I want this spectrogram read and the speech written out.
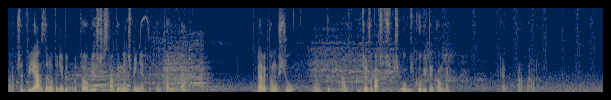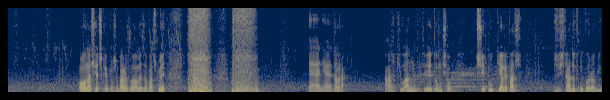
e, przed wyjazdem, no to nie było, to jeszcze stał ten jęczmień, nie? To kurka rurka. Ciekawe kto mu ściął. Hmm? A, pójdziemy zobaczyć, czy gubi, gubił ten kombajn. Czekaj, o dobra. O, na sieczkę proszę bardzo, ale zobaczmy. Nie, nie, dobra. A, jaki ładny, ty, to musiał trzy półki, ale patrz, że śladów nie porobił.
